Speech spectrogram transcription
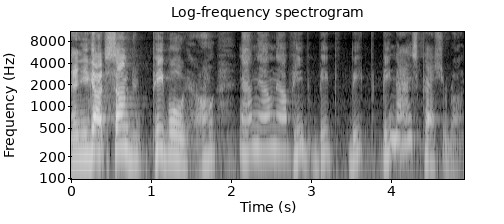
And you got some people, oh, now, now, now, be, be, be, be nice, Pastor Ronnie.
